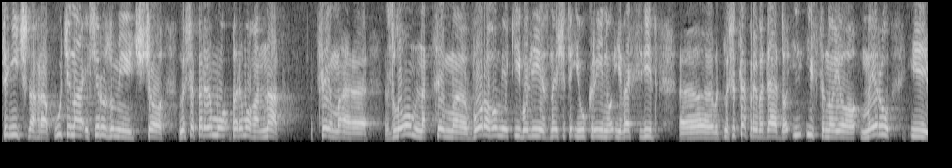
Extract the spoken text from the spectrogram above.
цинічна гра Путіна, і всі розуміють, що лише перемо- перемога над цим е, злом, над цим е, ворогом, який воліє знищити і Україну, і весь світ, е, лише це приведе до істинного миру і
